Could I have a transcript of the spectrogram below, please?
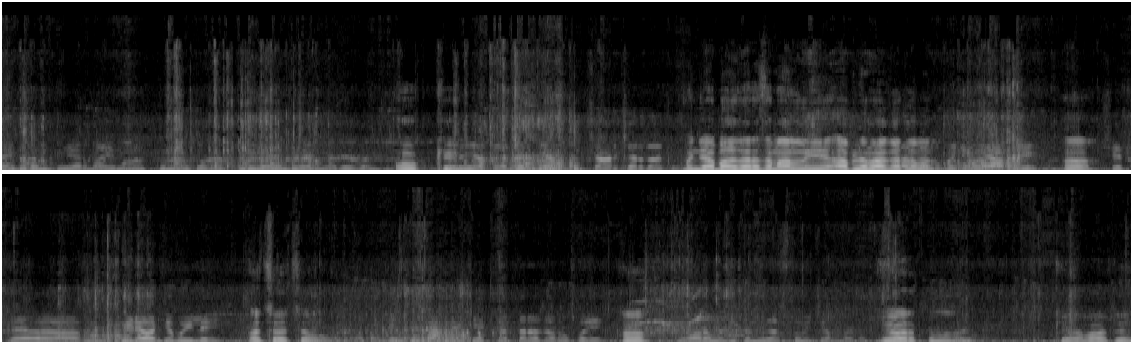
एकदम क्लिअर बाई माणूस कुणी थोडं पुढे गॅरंटी राहणार दोघांची. ओके. तरी आपल्याकडे असतात. चार चार जाते. म्हणजे हा बाजाराचा माल नाही आहे आपल्या भागातला माल. रुपयाचे बैल आपले. हां. शेतकरी खेड्यावरचे बैल आहे. अच्छा अच्छा. हो. त्यांची सांगायची एकाहत्तर हजार रुपये हां. व्यवहारामध्ये कमी जास्त विचार मॅडम. व्यवहारात क्या बात आहे.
